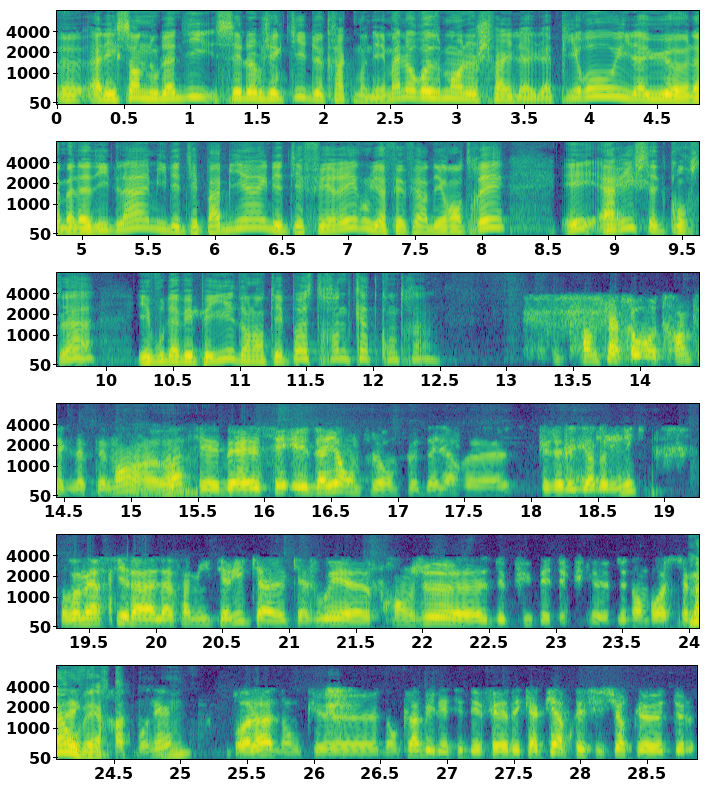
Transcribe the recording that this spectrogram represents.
euh, Alexandre nous l'a dit, c'est l'objectif de Crack Money. Malheureusement, le cheval, il a eu la pyro, il a eu euh, la maladie de l'âme, il n'était pas bien, il était ferré, on lui a fait faire des rentrées. Et arrive cette course-là, et vous l'avez payé dans l'antéposte 34 contre 1. 34 euros 30 exactement. euh, voilà, c'est, ben, c'est, et d'ailleurs, on peut, on peut d'ailleurs, euh, ce que j'allais dire Dominique, remercier la, la famille Terry qui a, qui a joué euh, franc jeu euh, depuis, ben, depuis de, de nombreuses semaines Main avec Monnaie. Voilà, donc, euh, donc là, ben, il était déféré des pieds. Après, c'est sûr que de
